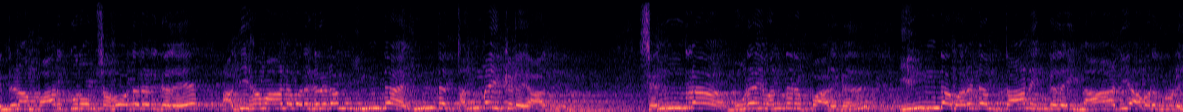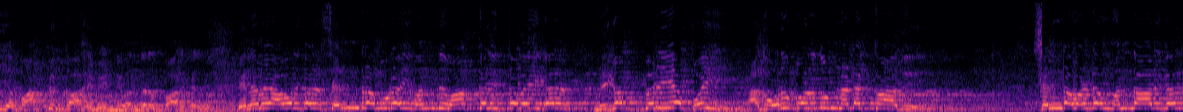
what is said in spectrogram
இன்று நாம் பார்க்கிறோம் சகோதரர்களே அதிகமானவர்களிடம் இந்த இந்த தன்மை கிடையாது. சென்ற முறை வந்திருப்பார்கள் இந்த வருடம் தான் எங்களை நாடி அவர்களுடைய வாக்குக்காக வேண்டி வந்திருப்பார்கள். எனவே அவர்கள் சென்ற முறை வந்து வாக்களித்தவைகள் மிகப்பெரிய பொய். அது ஒரு பொழுதும் நடக்காது. சென்ற வருடம் வந்தார்கள்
